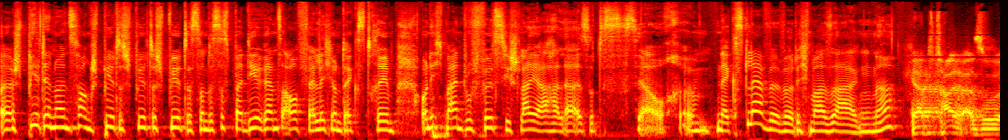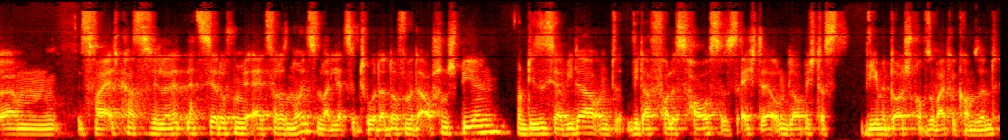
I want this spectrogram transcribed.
Äh, spielt den neuen Song, spielt es, spielt es, spielt es. Und das ist bei dir ganz auffällig und extrem. Und ich meine, du füllst die Schleierhalle. Also das ist ja auch ähm, Next Level, würde ich mal sagen. Ne? Ja, total. Also ähm, es war echt krass. letztes Jahr durften wir, äh, 2019 war die letzte Tour, da durften wir da auch schon spielen. Und dieses Jahr wieder und wieder volles Haus. Das ist echt äh, unglaublich, dass wir mit Deutschpop so weit gekommen sind.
